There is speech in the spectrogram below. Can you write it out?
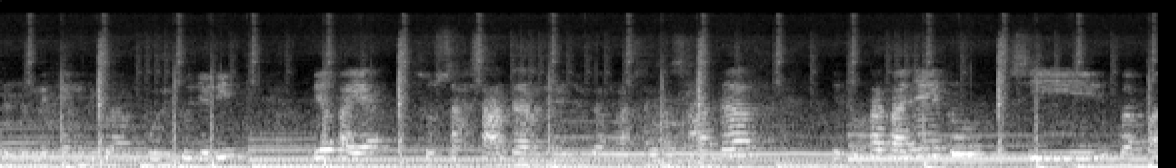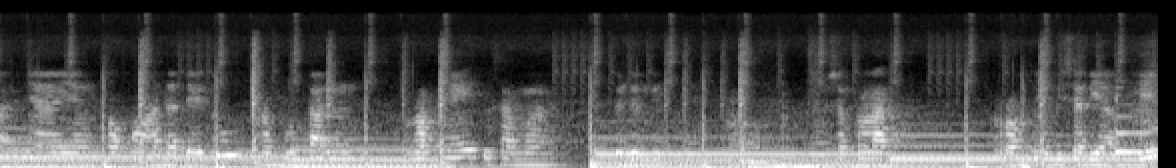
demit yang di bambu itu. Jadi dia kayak susah sadarnya juga nggak sadar sadar. Itu katanya itu si bapaknya yang tokoh adatnya itu rebutan rohnya itu sama demitnya setelah rohnya bisa diambil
